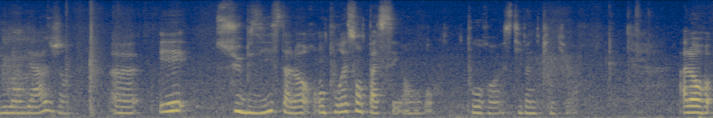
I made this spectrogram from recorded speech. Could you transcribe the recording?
du langage euh, et subsiste, alors on pourrait s'en passer en gros pour euh, Steven Pinker. Alors,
